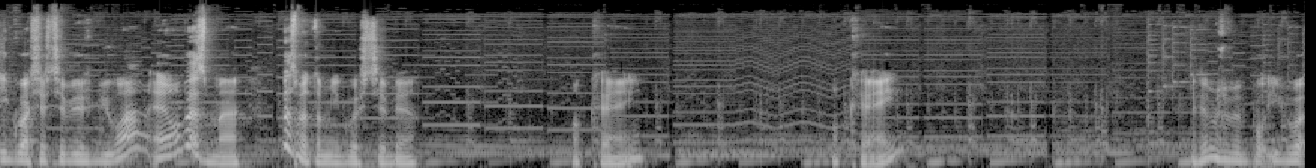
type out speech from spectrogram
Igła się w ciebie wbiła? Ja ją wezmę. Wezmę tą igłę z ciebie. Okej. Okej. Nie wiem, żeby po igłę...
